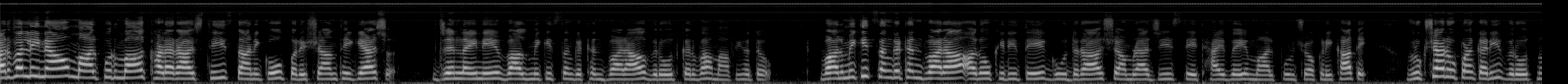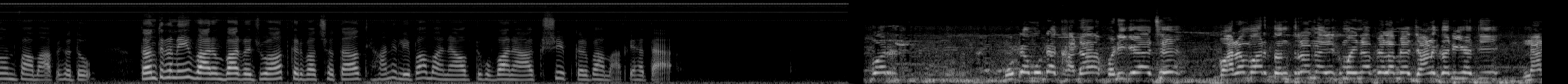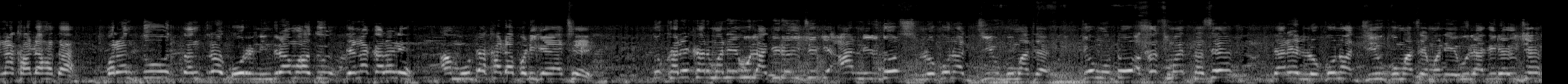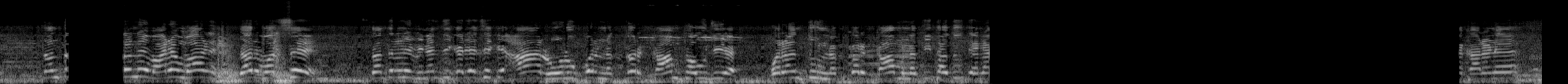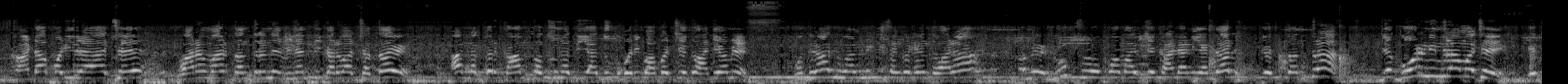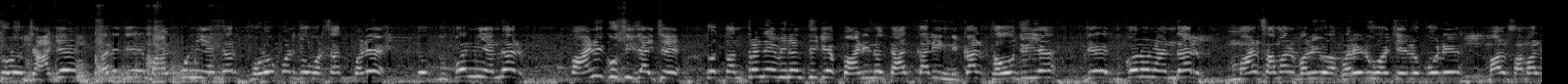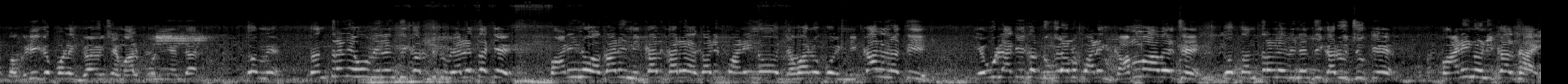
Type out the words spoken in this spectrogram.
અરવલ્લીના માલપુરમાં ખડારાજથી સ્થાનિકો પરેશાન થઈ ગયા છે, જેને લઈને વાલ્મીકી સંગઠન દ્વારા વિરોધ કરવામાં આવ્યો હતો. વાલ્મીકી સંગઠન દ્વારા અનોખી રીતે ગોધરા, શામળાજી સ્ટેટ હાઈવે, માલપુર ચોકડી ખાતે વૃક્ષારોપણ કરી વિરોધ નોંધવામાં આવ્યો હતો. તંત્રને વારંવાર રજૂઆત કરવા છતાં ધ્યાન લેવામાં ન આવતું હોવાના આક્ષેપ કરવામાં આવ્યા હતા. મોટા મોટા ખાડા પડી ગયા છે. વારંવાર તંત્રના એક મહિના પહેલાં મેં જાણ કરી હતી, નાના ખાડા હતા. પરંતુ તંત્ર ઘોર નિંદ્રામાં હતું. તેના કારણે આ મોટા ખાડા પડી ગયા છે. તો ખરેખર મને એવું લાગી રહ્યું છે કે આ નિર્દોષ લોકોના જીવ ગુમાશે. જો મોટો અકસ્માત થશે, ત્યારે લોકોના જીવ ગુમાશે મને એવું લાગી રહ્યું છે. તંત્રને વારંવાર દર વર્ષે તંત્રને વિનંતી કરીએ છીએ કે આ રોડ ઉપર નક્કર કામ થવું જોઈએ. પરંતુ નક્કર કામ નથી થતું. તેના કારણે ખાડા પડી રહ્યા છે. વારંવાર તંત્રને વિનંતી કરવા છતાંય આ નક્કર કામ થતું નથી. આ દુઃખભરી બાબત છે. તો આજે અમે ગુજરાત વાલ્મીકી સંગઠન દ્વારા અમે વૃક્ષ રોપવામાં આવ્યું છે ખાડાની અંદર. કે તંત્ર જે ઘોર નિંદ્રામાં છે, એ થોડો જાગે અને જે માલપુરની અંદર થોડો પણ જો વરસાદ પડે, તો દુકાનની અંદર પાણી ઘૂસી જાય છે. તો તંત્રને વિનંતી કે પાણીનો તાત્કાલિક નિકાલ થવો જોઈએ. જે દુકાનોના અંદર માલ સામાન ભરી- ભરેલું હોય છે, એ લોકોને માલ સામાન બગડી પણ ગયો છે માલપુરની અંદર. તો મેં તંત્રને હું વિનંતી કરું છું કે વહેલે તકે પાણીનો અગાડી નિકાલ કરે, અગાડી પાણીનો જવાનો કોઈ નિકાલ નથી. એવું લાગે કે ડુંગરાનું પાણી ગામમાં આવે છે. તો તંત્રને વિનંતી કરું છું કે પાણીનો નિકાલ થાય.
